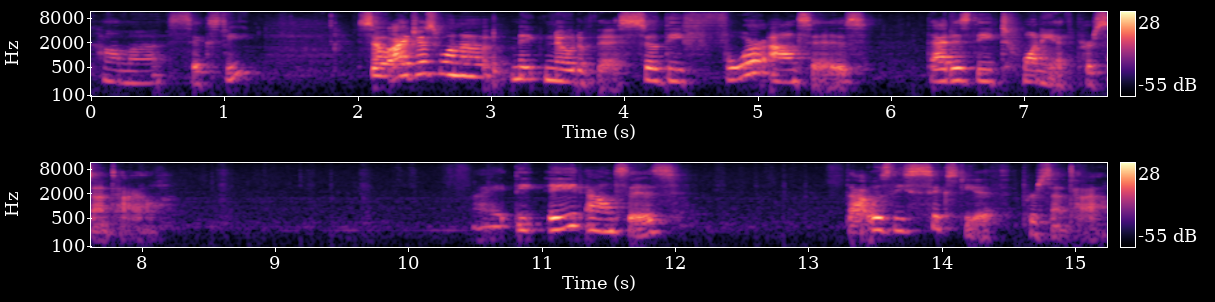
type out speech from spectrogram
comma 60. So I just want to make note of this. So the 4 ounces, that is the 20th percentile. Right? The 8 ounces, that was the 60th percentile.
